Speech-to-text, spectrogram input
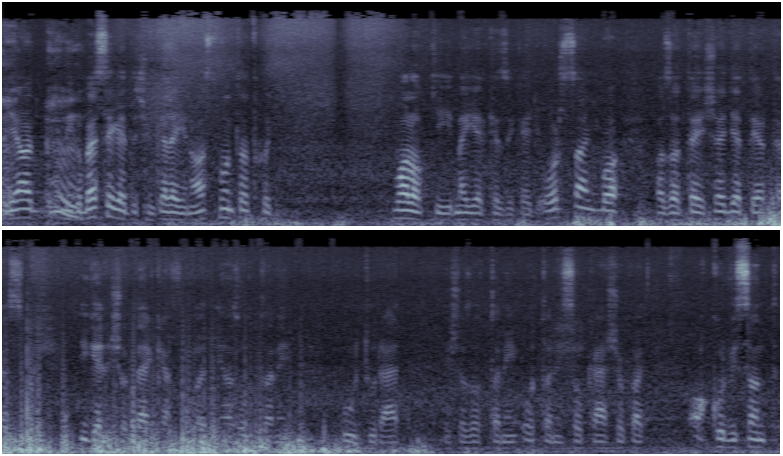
Ugye, még a beszélgetésünk elején azt mondtad, hogy valaki megérkezik egy országba, azzal te is egyetértesz, hogy igenis ott el kell fogadni az ottani kultúrát és az ottani, ottani szokásokat. Akkor viszont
